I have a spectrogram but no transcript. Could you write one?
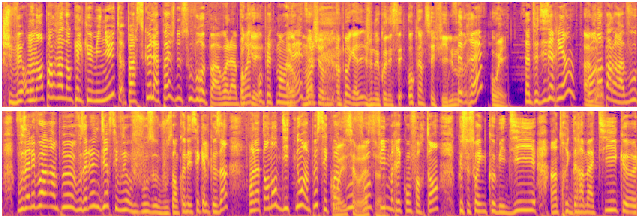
Je vais, on en parlera dans quelques minutes parce que la page ne s'ouvre pas. Voilà, pour être complètement Alors, honnête. moi j'ai un peu regardé, je ne connaissais aucun de ces films. C'est vrai? Oui. Ça ne te disait rien? Ah On en parlera. Vous, vous allez voir un peu. Vous allez nous dire si vous, vous, vous en connaissez quelques-uns. En attendant, dites-nous un peu c'est quoi vous, vrai, vos films réconfortants, que ce soit une comédie, un truc dramatique, euh,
